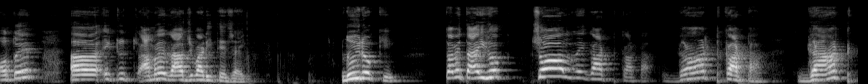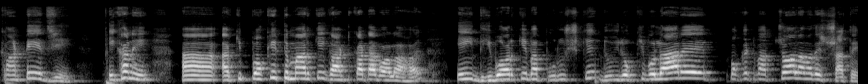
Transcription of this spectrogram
অতএব একটু আমরা রাজবাড়িতে যাই। দুই রক্ষী, তবে তাই হোক, চল রে গাঁট কাটা গাঁট কাটা, গাঁট কাটে যে। এখানে আর কি পকেট মারকে গাঁট কাটা বলা হয়। এই ধীবরকে বা পুরুষকে দুই রক্ষী বলে আরে, পকেট মার, চল আমাদের সাথে।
